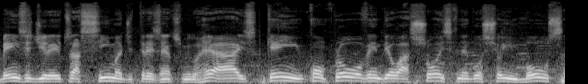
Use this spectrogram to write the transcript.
bens e direitos acima de 300 mil reais, quem comprou ou vendeu ações que negociou em bolsa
